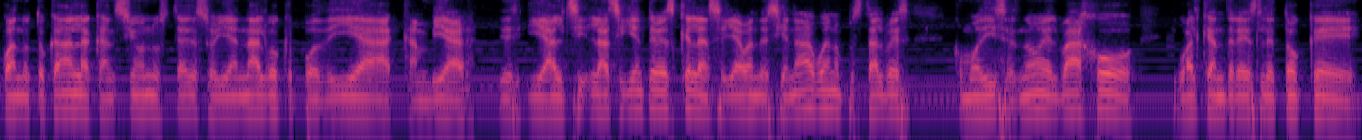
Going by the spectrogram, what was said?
cuando tocaban la canción ustedes oían algo que podía cambiar y al, la siguiente vez que la ensayaban decían, ah, bueno, pues tal vez, como dices, ¿no? El bajo, igual que Andrés, le toque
